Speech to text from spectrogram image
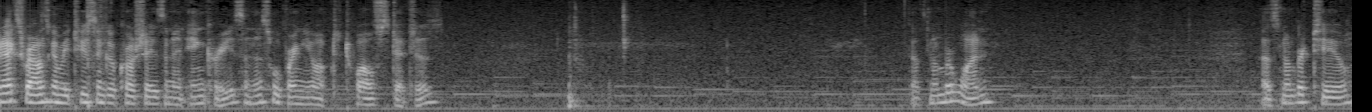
Your next round is going to be two single crochets and an increase, and this will bring you up to 12 stitches. That's number one. That's number two,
